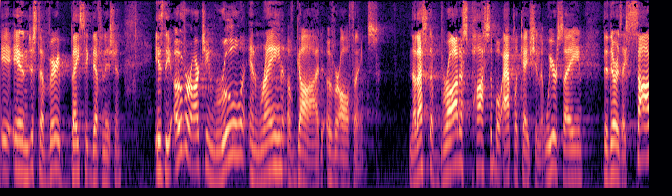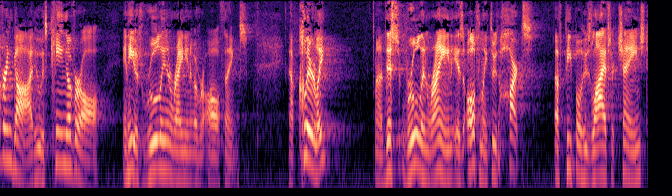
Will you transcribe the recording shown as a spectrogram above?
in just a very basic definition, is the overarching rule and reign of God over all things. Now, that's the broadest possible application that we are saying that there is a sovereign God who is king over all, and he is ruling and reigning over all things. Now, clearly, uh, this rule and reign is ultimately through the hearts of people whose lives are changed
